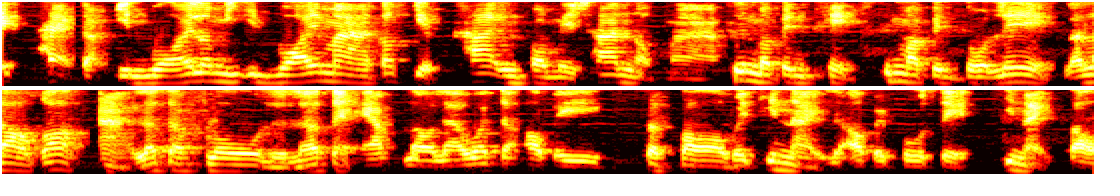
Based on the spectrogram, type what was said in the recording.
extract จาก invoice เรามี invoice มาก็เก็บค่า information ออกมา ขึ้นมาเป็น text ขึ้นมาเป็นตัวเลข แล้วเราก็อ่าแล้วแต่ flow หรือแล้วแต่แอปเราแล้วว่าจะเอาไป store ไว้ที่ไหน หรือเอาไป process ที่ไหนต่อ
